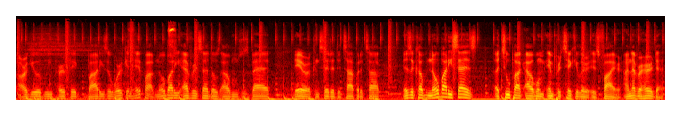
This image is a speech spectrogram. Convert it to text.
arguably perfect bodies of work in hip hop. Nobody ever said those albums was bad. They are considered the top of the top. There's a couple. Nobody says a Tupac album in particular is fire. I never heard that.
